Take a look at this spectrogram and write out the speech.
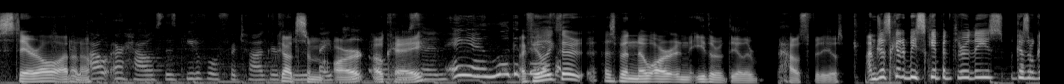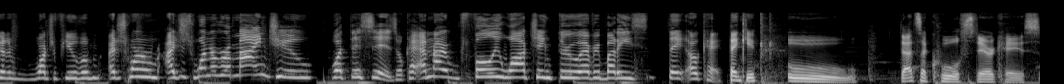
sterile. I don't know. Out our house, this beautiful photography. Got some by art, Pete okay. Alderson. And look at I feel this. like there has been no art in either of the other house videos. I'm just gonna be skipping through these because I'm gonna watch a few of them. I just want to, I just want to remind you what this is. Okay, I'm not fully watching through everybody's thing. Okay, thank you. Ooh, that's a cool staircase.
